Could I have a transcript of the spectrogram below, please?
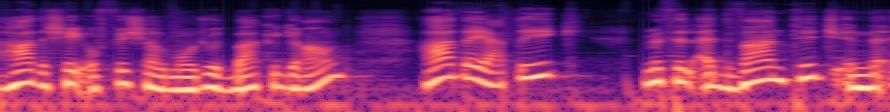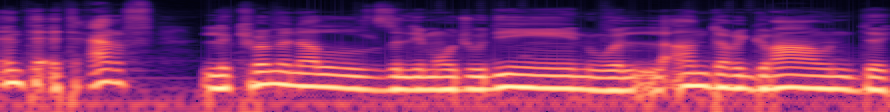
هذا شيء official موجود background هذا يعطيك مثل advantage إن أنت تعرف ال criminals اللي موجودين وال underground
